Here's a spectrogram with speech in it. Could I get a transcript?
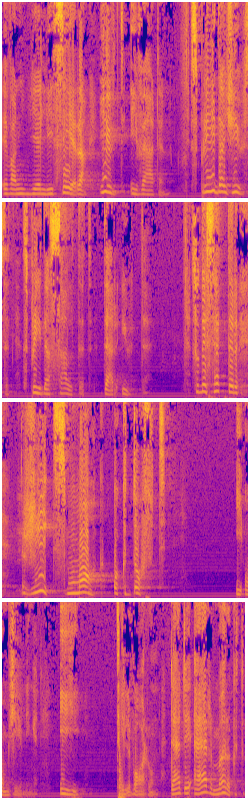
evangelisera ut i världen. Sprida ljuset, sprida saltet där ute. Så det sätter rik smak och doft i omgivningen, i tillvaron, där det är mörkt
